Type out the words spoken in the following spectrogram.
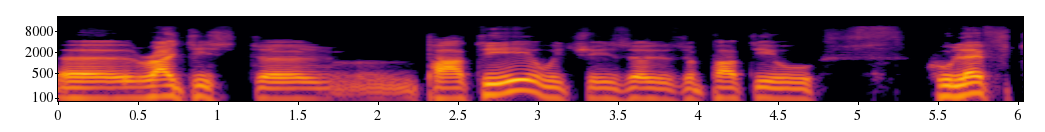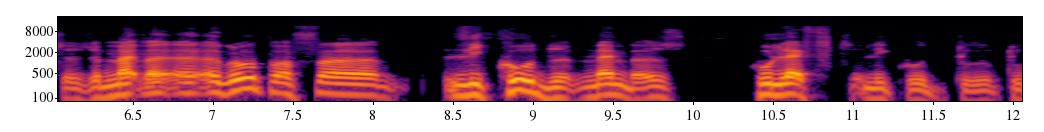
uh, rightist uh, party, which is uh, the party who who left the a group of Likud members who left Likud to to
